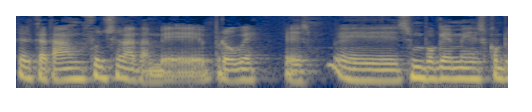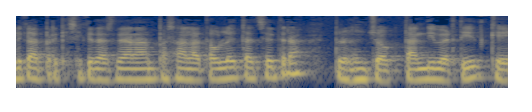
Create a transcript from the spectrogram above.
El Catan funciona també prou bé. És, eh, és un poc més complicat perquè sí que t'has d'anar passant la tauleta, etc. però és un joc tan divertit que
